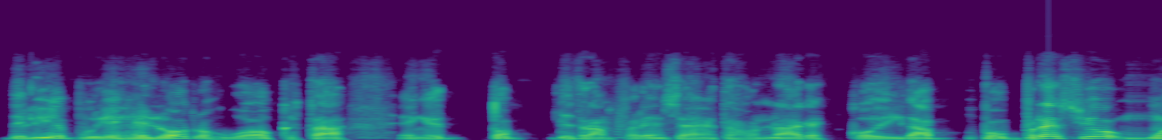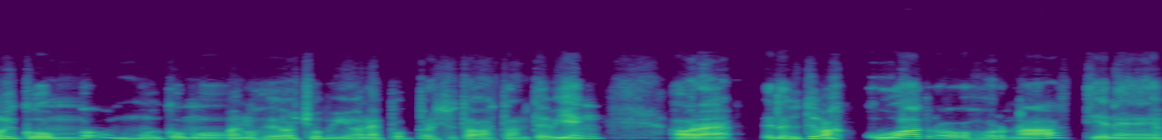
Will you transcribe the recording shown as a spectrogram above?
de, Liverpool y es el otro jugador que está en el top de transferencias en esta jornada, que es Cody. Por precio, muy cómodo, muy cómodo, menos de 8 millones por precio está bastante bien. Ahora, en las últimas cuatro jornadas tiene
